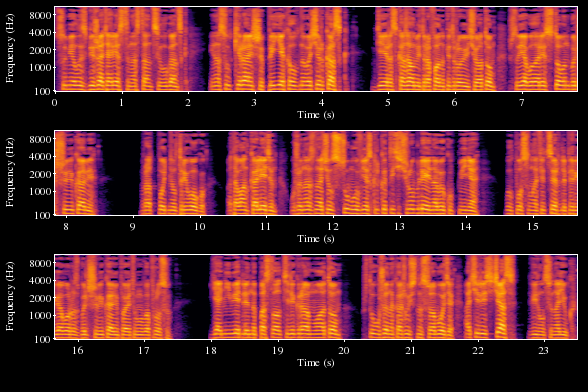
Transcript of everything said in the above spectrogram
сумел избежать ареста на станции Луганск и на сутки раньше приехал в Новочеркасск, где я рассказал Митрофану Петровичу о том, что я был арестован большевиками. Брат поднял тревогу. Атаман Каледин уже назначил сумму в несколько тысяч рублей на выкуп меня. Был послан офицер для переговоров с большевиками по этому вопросу. Я немедленно послал телеграмму о том, что уже нахожусь на свободе, а через час двинулся на юг.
